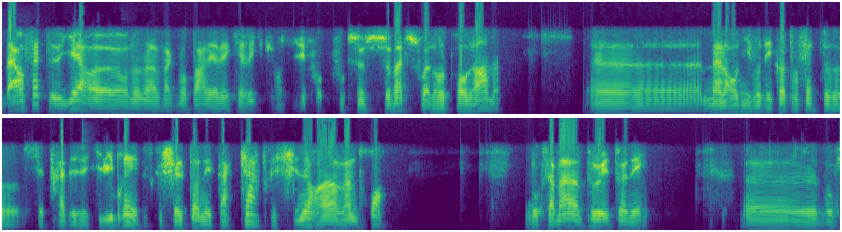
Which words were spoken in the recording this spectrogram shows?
Bah, en fait, hier, euh, on en a vaguement parlé avec Eric, puis on se disait, faut, faut que ce, ce match soit dans le programme. Euh, mais alors, au niveau des cotes, en fait, euh, c'est très déséquilibré, parce que Shelton est à 4 et Sinner à 1,23. Donc, ça m'a un peu étonné. Euh, donc,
